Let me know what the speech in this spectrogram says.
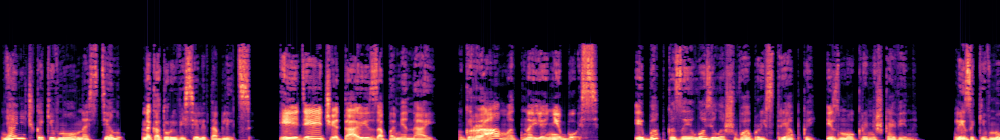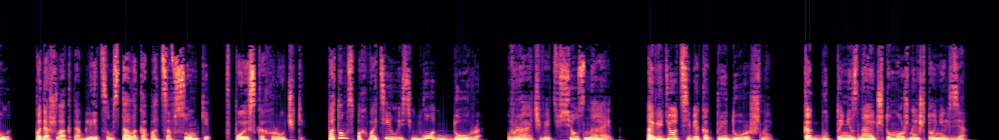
Нянечка кивнула на стену, на которой висели таблицы. «Иди, читай и запоминай. Грамотная, небось!» И бабка заилозила шваброй с тряпкой из мокрой мешковины. Лиза кивнула, подошла к таблицам, стала копаться в сумке в поисках ручки. Потом спохватилась. Вот дура! Врач ведь все знает, а ведет себя как придурочная, как будто не знает, что можно и что нельзя.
